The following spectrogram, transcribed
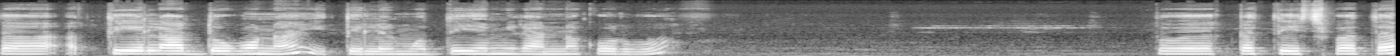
তা তেল আর দেবো না, এই তেলের মধ্যেই আমি রান্না করব। তো একটা তেজপাতা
